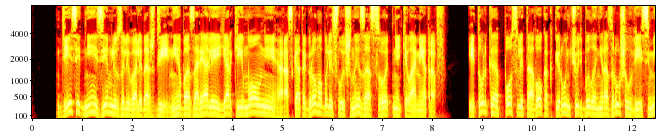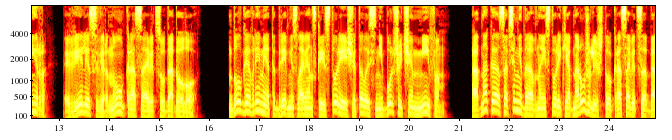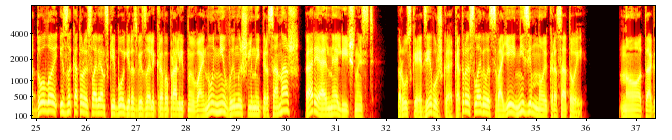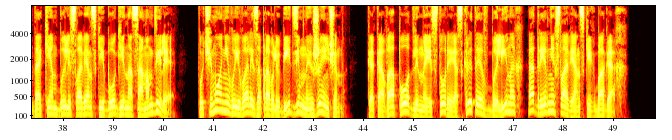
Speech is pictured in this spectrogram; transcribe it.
Десять дней землю заливали дожди, небо озаряли яркие молнии, раскаты грома были слышны за сотни километров. И только после того, как Перун чуть было не разрушил весь мир, Велес вернул красавицу Додолу. Долгое время эта древнеславянская история считалась не больше, чем мифом, Однако совсем недавно историки обнаружили, что красавица Дадола, из-за которой славянские боги развязали кровопролитную войну, не вымышленный персонаж, а реальная личность. Русская девушка, которая славилась своей неземной красотой. Но тогда кем были славянские боги на самом деле? Почему они воевали за право любить земных женщин? Какова подлинная история, скрытая в былинах о древних славянских богах?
